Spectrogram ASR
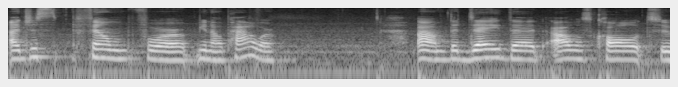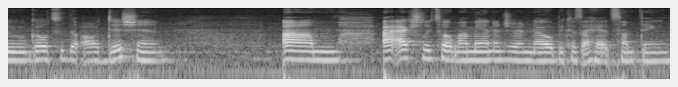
I just filmed for, you know, Power. Um, the day that I was called to go to the audition, um, I actually told my manager no because I had something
